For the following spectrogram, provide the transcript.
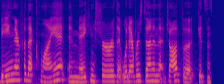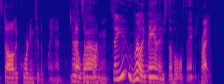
Being there for that client and making sure that whatever's done in that job book gets installed according to the plan. Oh, That's oh, wow. important. So you really manage the whole thing, Right.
